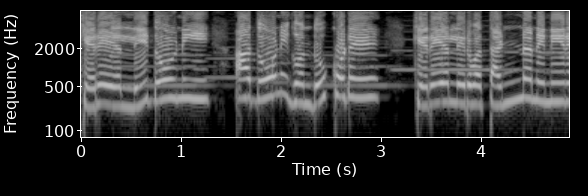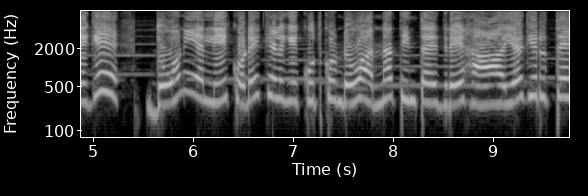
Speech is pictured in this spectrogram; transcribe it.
ಕೆರೆಯಲ್ಲಿ ದೋಣಿ, ಆ ದೋಣಿಗೊಂದು ಕೊಡೆ. ಕೆರೆಯಲ್ಲಿರುವ ತಣ್ಣನೆ ನೀರಿಗೆ ದೋಣಿಯಲ್ಲಿ ಕೊಡೆ ಕೆಳಗೆ ಕೂತ್ಕೊಂಡು ಅನ್ನ ತಿಂತ ಇದ್ರೆ ಹಾಯಾಗಿರುತ್ತೆ.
